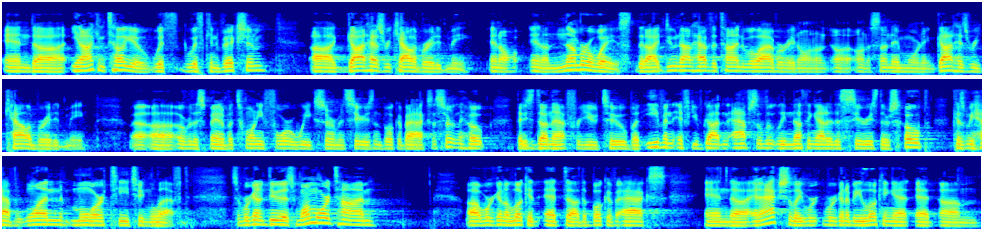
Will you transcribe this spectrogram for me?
And, uh, you know, I can tell you with, with conviction, uh, God has recalibrated me in a, in a number of ways that I do not have the time to elaborate on uh, on a Sunday morning. God has recalibrated me uh, uh, over the span of a 24 week sermon series in the book of Acts. I certainly hope that He's done that for you too. But even if you've gotten absolutely nothing out of this series, there's hope because we have one more teaching left. So we're going to do this one more time. Uh, we're going to look at, at the book of Acts. And, and actually, we're, we're going to be looking at, at um,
